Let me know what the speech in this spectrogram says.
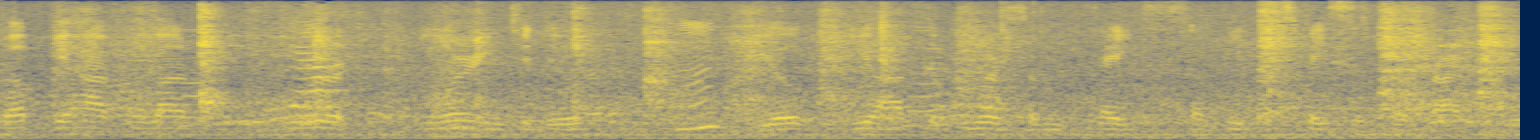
Well, you have a lot of lear- learning to do. Hmm? You you have to blur some face, some people's faces for privacy.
